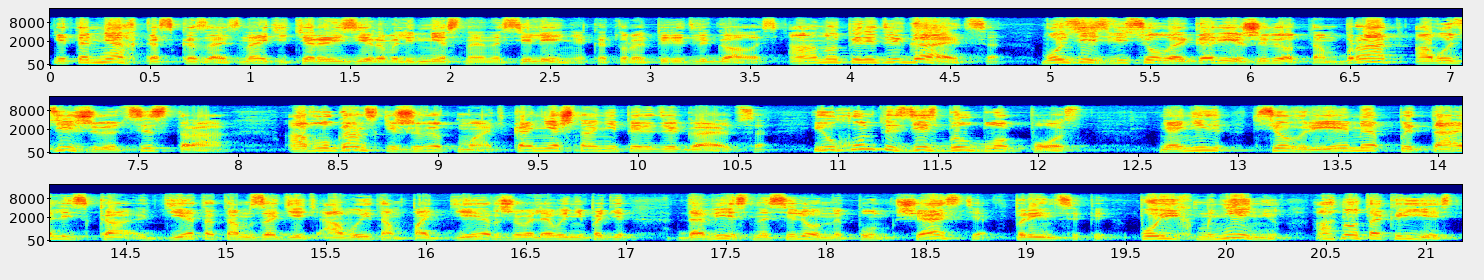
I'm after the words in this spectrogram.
это мягко сказать, знаете, терроризировали местное население, которое передвигалось. А оно передвигается. Вот здесь в Веселой горе живет там брат, а вот здесь живет сестра. А в Луганске живет мать. Конечно, они передвигаются. И у хунты здесь был блокпост. И они все время пытались где-то там задеть, а вы там поддерживали, а вы не поддерживали. Да весь населенный пункт счастья, в принципе, по их мнению, оно так и есть.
